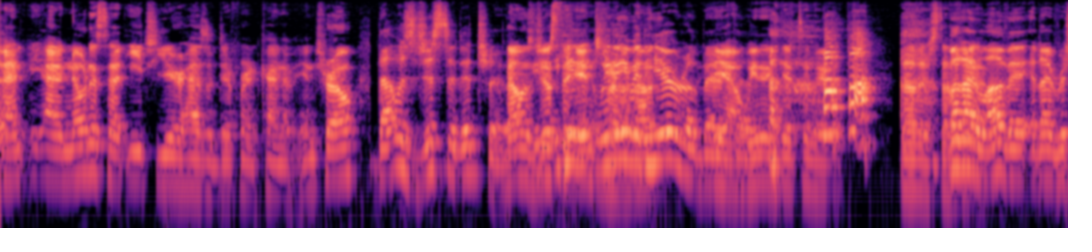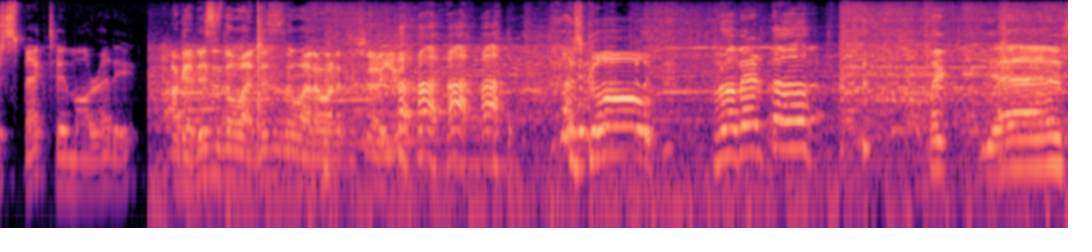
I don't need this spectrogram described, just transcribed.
and I noticed that each year has a different kind of intro. that was just an intro. That was just he the didn't- intro. We didn't even hear Roberto. Yeah, we didn't get to the, the other stuff. But I yet. love it, and I respect him already. Okay, this is the one. This is the one I wanted to show you. Let's go, Roberto. like, Yes,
